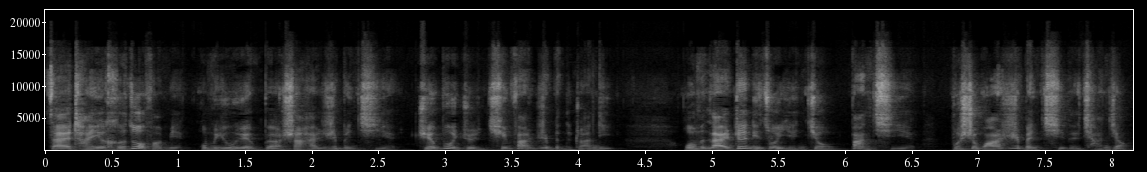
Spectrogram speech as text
在产业合作方面，我们永远不要伤害日本企业，绝不准侵犯日本的专利。我们来这里做研究、办企业，不是挖日本企业的墙角，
